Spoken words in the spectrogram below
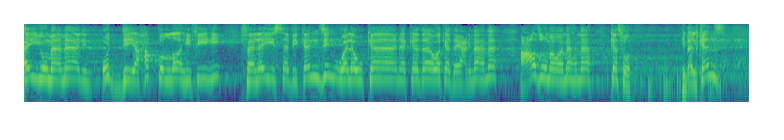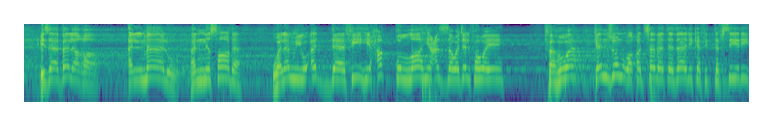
أيما مال أدي حق الله فيه فليس بكنز ولو كان كذا وكذا يعني مهما عظم ومهما كثر يبقى الكنز إذا بلغ المال النصاب ولم يؤدى فيه حق الله عز وجل فهو إيه؟ فهو كنز وقد ثبت ذلك في التفسير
